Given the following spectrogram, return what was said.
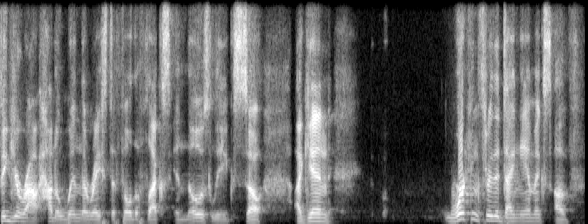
figure out how to win the race to fill the flex in those leagues. So, again, working through the dynamics of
